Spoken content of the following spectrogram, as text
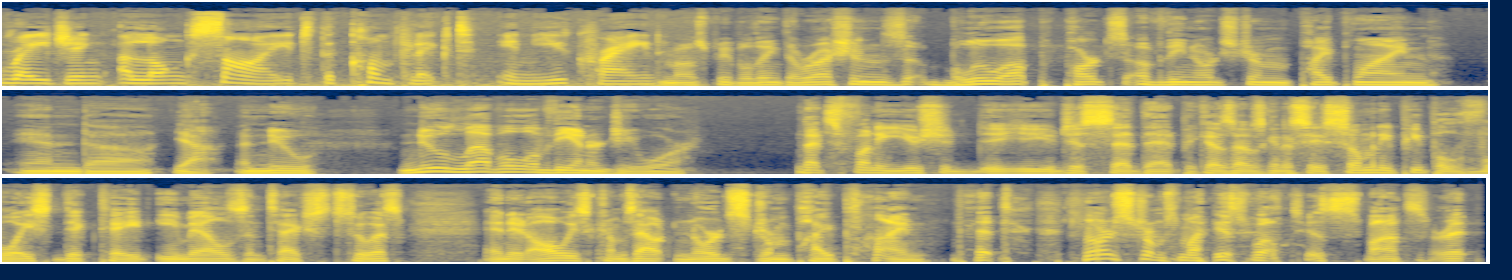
raging alongside the conflict in Ukraine. Most people think the Russians blew up parts of the Nord Stream pipeline, and uh, yeah, a new new level of the energy war. That's funny. You should you just said that because I was going to say so many people voice dictate emails and texts to us, and it always comes out Nordstrom pipeline. That Nordstrom's might as well just sponsor it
